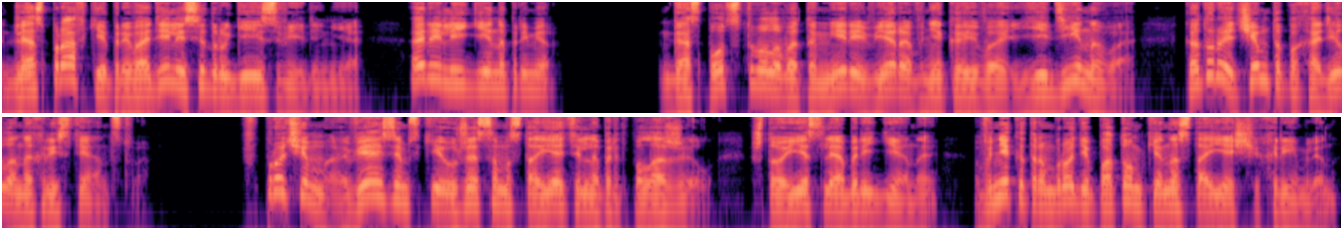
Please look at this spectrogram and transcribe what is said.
Для справки приводились и другие сведения, о религии, например. Господствовала в этом мире вера в некоего единого, которая чем-то походила на христианство. Впрочем, Вяземский уже самостоятельно предположил, что если аборигены в некотором роде потомки настоящих римлян,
